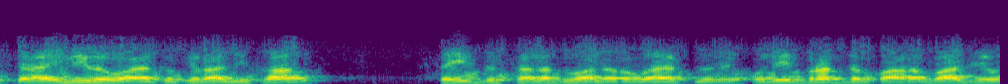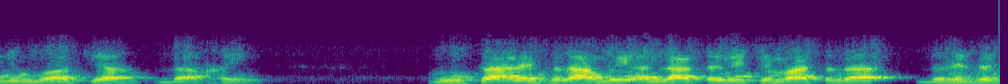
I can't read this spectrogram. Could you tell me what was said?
اسرایلی روایتو کې راځي خان صحیح د سند والا روایت نه دی خو د عبرت د پاره باز یو نیم واقعیا دا خی موسی علی السلام وی الله تعالی چې ما ته دا د رزق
